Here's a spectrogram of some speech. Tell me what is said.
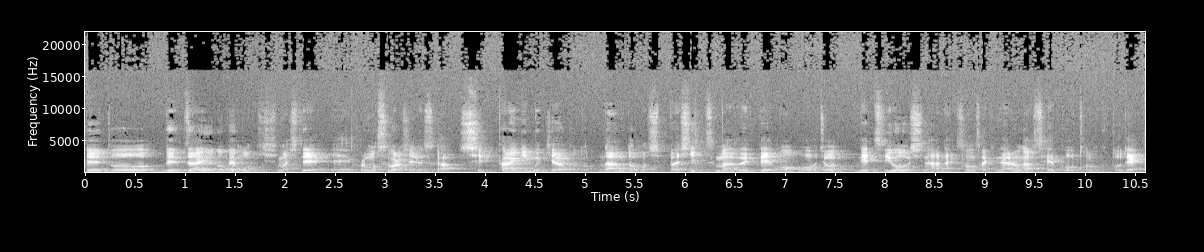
えー、とで座右の銘もお聞きしまして、えーこれも素晴らしいんですが失敗に向き合うこと。何度も失敗しつまずいても情熱意を失わない。その先になるのが成功とのことで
